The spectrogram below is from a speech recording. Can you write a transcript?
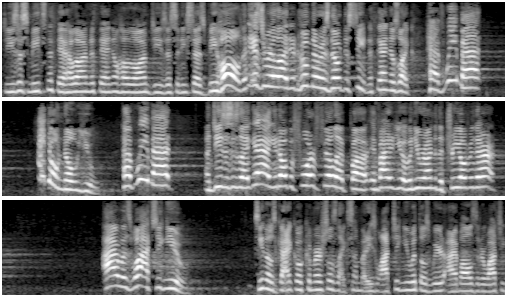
Jesus meets Nathanael. Hello, I'm Nathanael. Hello, I'm Jesus. And he says, Behold, an Israelite in whom there is no deceit. Nathanael's like, Have we met? I don't know you. Have we met? And Jesus is like, Yeah, you know, before Philip uh, invited you, when you were under the tree over there, I was watching you. Seen those Geico commercials like somebody's watching you with those weird eyeballs that are watching?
